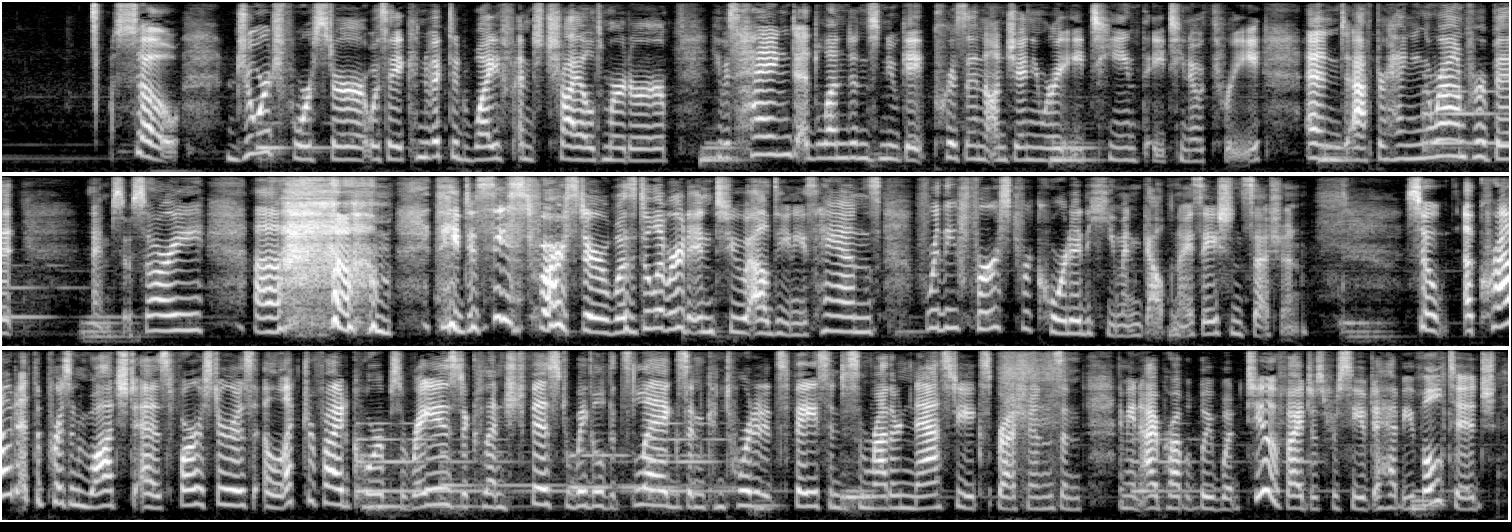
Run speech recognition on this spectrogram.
So, George Forster was a convicted wife and child murderer. He was hanged at London's Newgate prison on January 18th, 1803, and after hanging around for a bit, I'm so sorry. Uh, the deceased Forster was delivered into Aldini's hands for the first recorded human galvanization session. So, a crowd at the prison watched as Forster's electrified corpse raised a clenched fist, wiggled its legs, and contorted its face into some rather nasty expressions. And I mean, I probably would too if I just received a heavy voltage.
